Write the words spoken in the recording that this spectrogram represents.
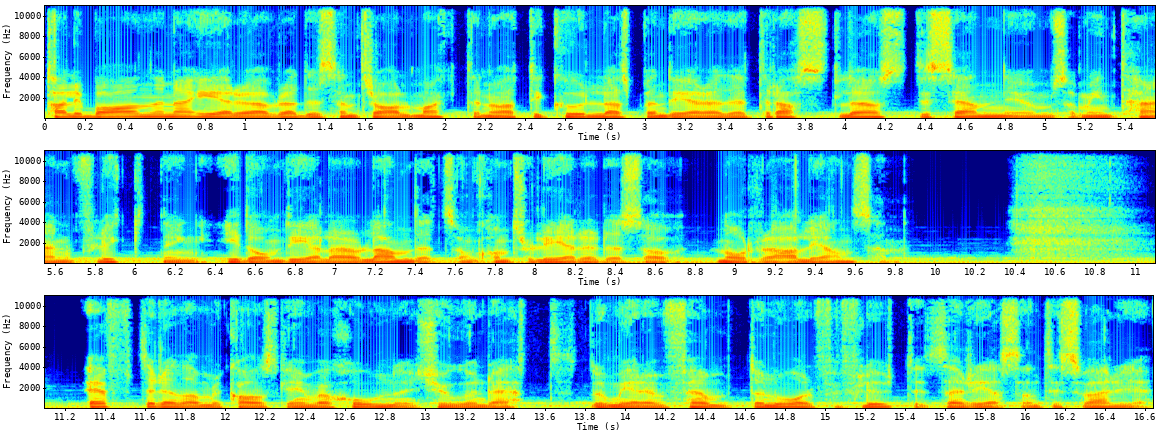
Talibanerna erövrade centralmakten och Atikulla spenderade ett rastlöst decennium som internflykting i de delar av landet som kontrollerades av norra alliansen. Efter den amerikanska invasionen 2001, då mer än 15 år förflutit sedan resan till Sverige,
